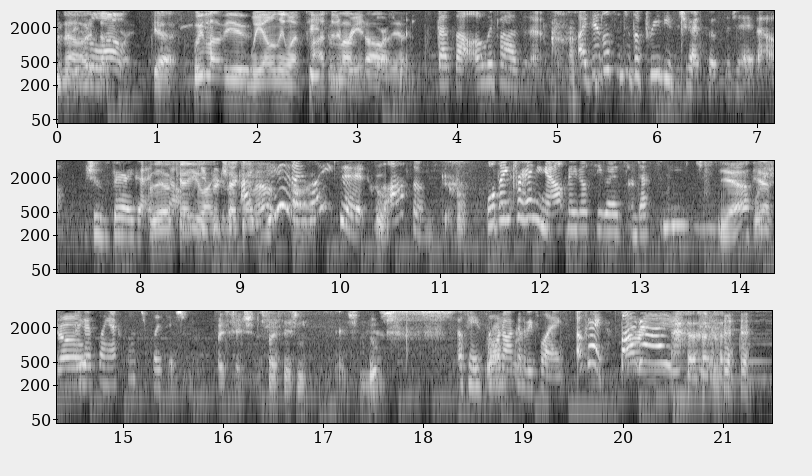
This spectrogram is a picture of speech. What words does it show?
No, leave it it's alone. okay. Yeah, we love you. We only want Peace positive love to all, reinforcement. That's all. Only positive. I did listen to the previews that you guys posted today, though, which was very good. Are they so- okay? You Keep like her it? checking I them out. did. I All right. liked it. It was Cool. awesome. Cool. Well, thanks for hanging out. Maybe I'll see you guys on Destiny. Yeah. For Yeah. Are you guys playing Xbox or PlayStation? PlayStation. It's PlayStation. Station. Oops. Okay, so we're not going to be playing. Okay, bye guys.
